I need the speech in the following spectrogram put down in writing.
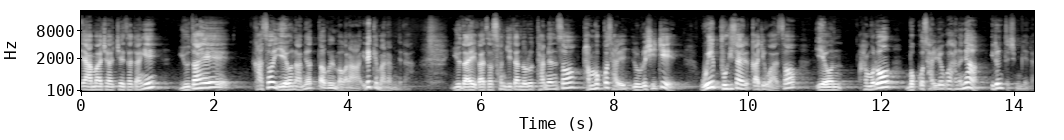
야마샤 제사장이 유다에 가서 예언하며 떡을 먹어라 이렇게 말합니다. 유다에 가서 선지자 노릇하면서 밥 먹고 살 노릇이지 왜 북이스라엘까지 와서 예언함으로 먹고 살려고 하느냐 이런 뜻입니다.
